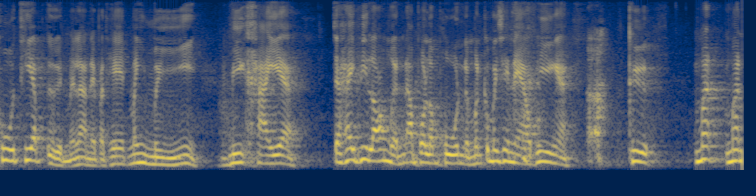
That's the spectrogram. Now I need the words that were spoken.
คู่เทียบอื่นไหมล่ะในประเทศไม่มี มีใครอะจะให้พี่ร้องเหมือนอภลพูนน่ะมันก็ไม่ใช่แนวพี่ไง คือมันมัน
